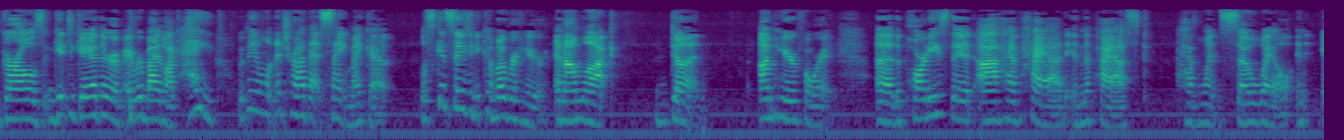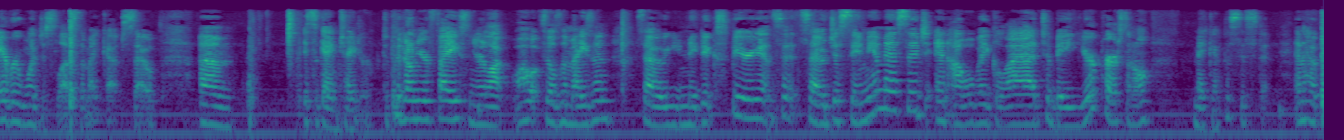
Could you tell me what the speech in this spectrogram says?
girls get together of everybody like, hey, we've been wanting to try that Seint makeup. Let's get Suzy to come over here. And I'm like, done. I'm here for it. Uh, the parties that I have had in the past have went so well, and everyone just loves the makeup. So, um, it's a game changer to put it on your face, and you're like, "Wow, it feels amazing." So you need to experience it. So just send me a message, and I will be glad to be your personal makeup assistant. And I hope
